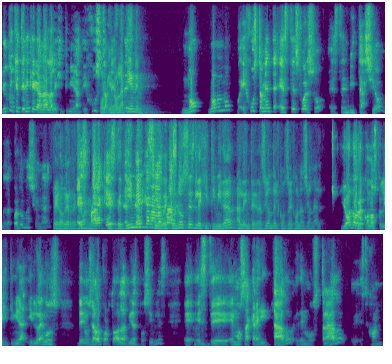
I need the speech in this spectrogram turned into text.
Yo creo que tienen que ganar la legitimidad y justamente. Porque no la tienen. No, no, no, no. Y justamente este esfuerzo, esta invitación del Acuerdo Nacional. Pero a ver, es para que este, dime si reconoces legitimidad a la integración del Consejo Nacional. Yo no reconozco legitimidad y lo hemos denunciado por todas las vías posibles. Eh, este, hemos acreditado, demostrado este, con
